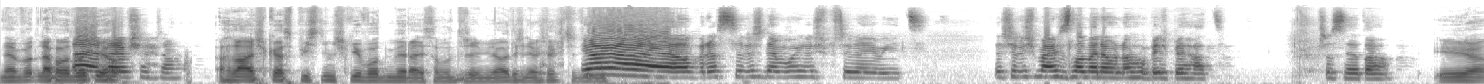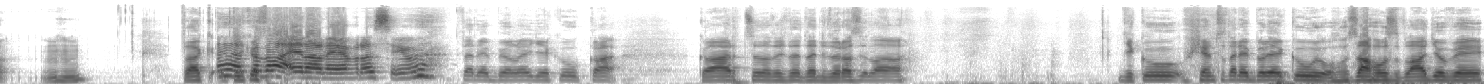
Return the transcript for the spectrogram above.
Nebo napadlo tě je všechno. hláška z písničky od Miraj samozřejmě, jo, když nemůžeš přidej Jo, jo, jo, prostě když nemůžeš přidej víc. Takže když máš zlomenou nohu, běž běhat. Přesně to. Jo, mhm. Tak eh, teďka... To byla ironie, prosím. Tady byly, děkuju Klá... Klárce, tady, tady, tady dorazila. Děkuju všem, co tady byli, děkuju za host Vláďovi.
